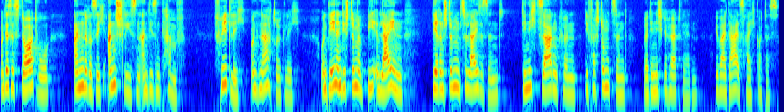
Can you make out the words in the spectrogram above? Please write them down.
Und es ist dort, wo andere sich anschließen an diesen Kampf, friedlich und nachdrücklich, und denen die Stimme leihen, deren Stimmen zu leise sind, die nichts sagen können, die verstummt sind oder die nicht gehört werden. Überall da ist Reich Gottes.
